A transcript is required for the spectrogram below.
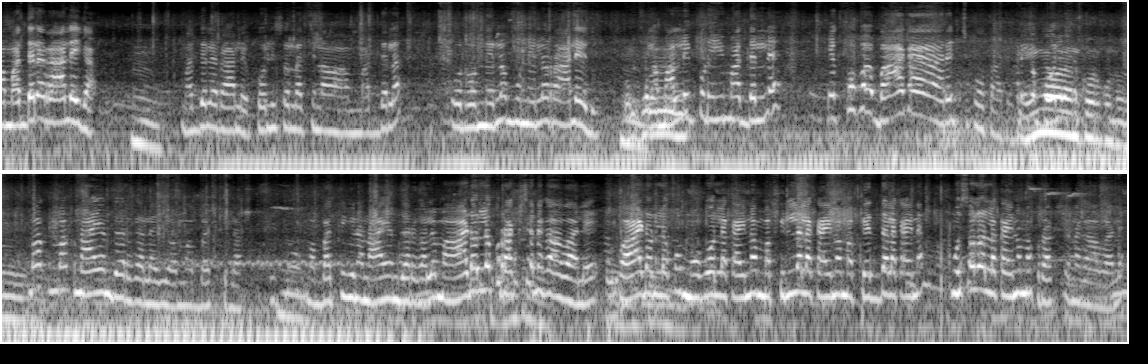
ఆ మధ్యలో రాలే ఇక మధ్యలో రాలే. పోలీసు వాళ్ళు వచ్చిన మధ్యలో రెండు నెలలు మూడు నెలలు రాలేదు. మళ్ళీ ఇప్పుడు ఈ మధ్యలో ఎక్కువ బాగా రెచ్చిపోతారు. మాకు మాకు న్యాయం జరగాలి అయ్యో మా బతికిలా. మా బతికి మీద న్యాయం జరగాలి. మా ఆడోళ్ళకు రక్షణ కావాలి. మా ఆడోళ్ళకు మగోళ్ళకైనా మా పిల్లలకైనా మా పెద్దలకైనా ముసలోళ్ళకైనా మాకు రక్షణ కావాలి.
